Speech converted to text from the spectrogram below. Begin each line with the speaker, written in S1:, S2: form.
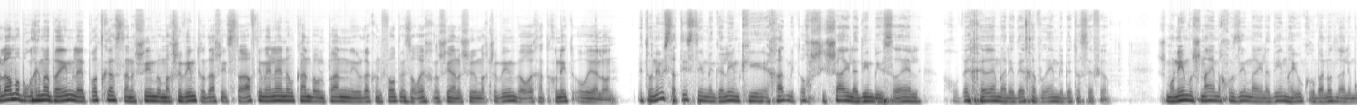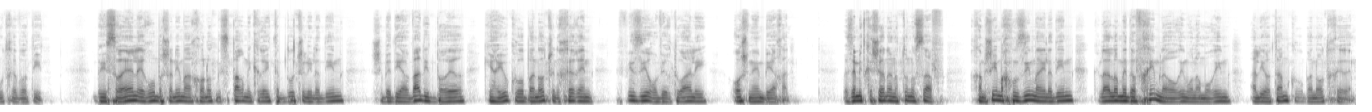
S1: שלום וברוכים הבאים לפודקאסט אנשים ומחשבים, תודה שהצטרפתם אלינו. כאן באולפן יהודה קונפורטס, עורך ראשי אנשים ומחשבים, ועורך התוכנית אורי אלון. נתונים סטטיסטיים מגלים כי אחד מתוך שישה ילדים בישראל חווה חרם על ידי חבריהם בבית הספר. 82% מהילדים היו קורבנות לאלימות חברתית. בישראל אירעו בשנים האחרונות מספר מקרי התאבדות של ילדים, שבדיעבד התברר כי היו קורבנות של חרם פיזי או וירטואלי, או שניהם ביחד. וזה מתקשר לנתון נוסף, 50% מהילדים כלל לא מדווחים להורים או למורים על היותם קורבנות חרם.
